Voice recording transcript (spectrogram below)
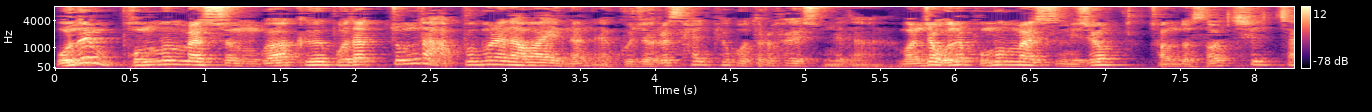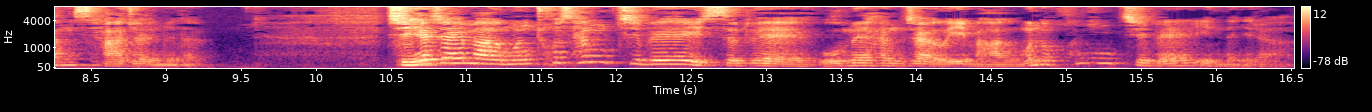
오늘 본문 말씀과 그보다 좀 더 앞부분에 나와 있는 구절을 살펴보도록 하겠습니다. 먼저 오늘 본문 말씀이죠. 전도서 7장 4절입니다. 지혜자의 마음은 초상집에 있으되 우매한 자의 마음은 혼인집에 있느니라.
